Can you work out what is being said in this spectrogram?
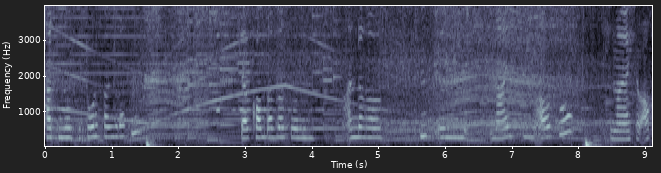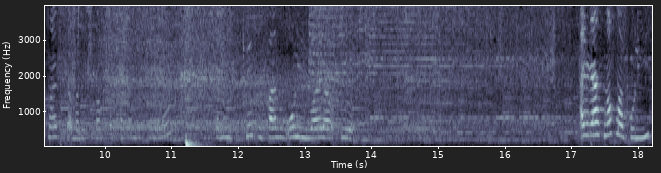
Hat nur Pistole fallen gelassen. Da kommt einfach so ein anderer Typ im nice Auto. Naja, ich habe auch nice, aber das war ein bisschen mehr. Dann den Typen fallen ohne ihn weiter. Alter, da ist nochmal Police.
